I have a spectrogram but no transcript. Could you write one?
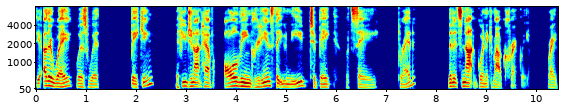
the other way was with baking. If you do not have all the ingredients that you need to bake, let's say bread, then it's not going to come out correctly, right?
